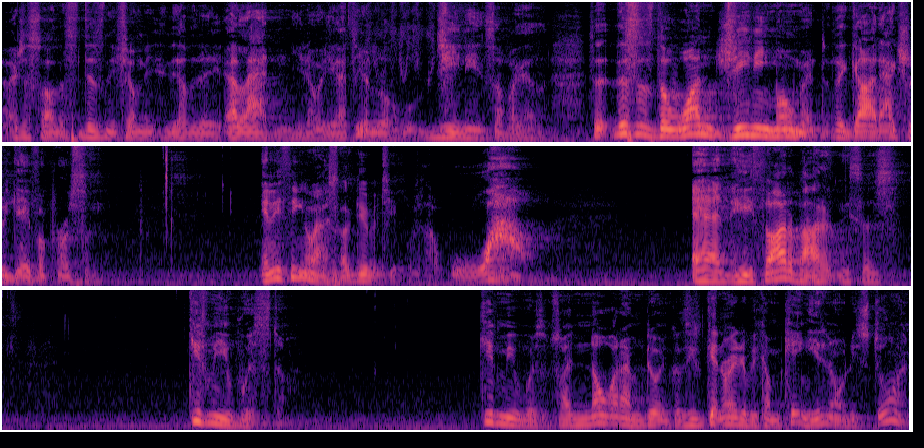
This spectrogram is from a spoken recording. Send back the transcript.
I just saw this Disney film the other day, Aladdin, you know, you got your little genie and stuff like that. So this is the one genie moment that God actually gave a person. Anything you ask, I'll give it to you. Wow. And he thought about it and he says, Give me wisdom. Give me wisdom so I know what I'm doing because he's getting ready to become king. He didn't know what he's doing.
